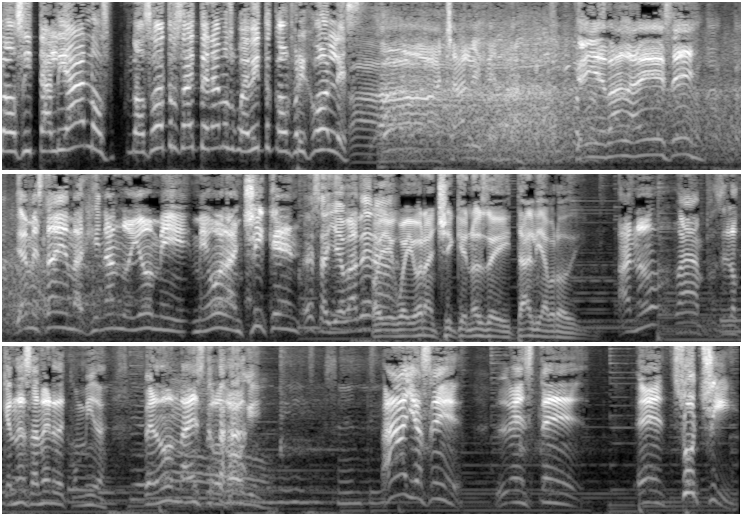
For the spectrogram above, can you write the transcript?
Los italianos. Nosotros ahí tenemos huevito con frijoles. Ah, chale, qué, qué llevada es, ¿eh? Ya me estaba imaginando yo mi, mi orange chicken. Esa llevadera. Oye, güey, Oran Chicken no es de Italia, Brody. Ah, ¿no? Ah, pues lo que no es saber de comida. Perdón, maestro Doggy. Ah, ya sé. Este... Eh, sushi.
